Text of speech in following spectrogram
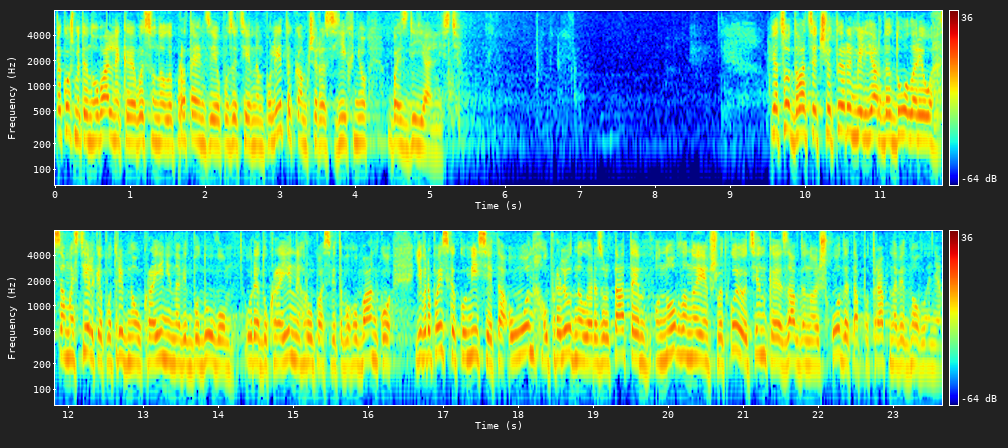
Також мітингувальники висунули претензії опозиційним політикам через їхню бездіяльність. 524 мільярди доларів. Саме стільки потрібно Україні на відбудову. Уряд України, група Світового банку, Європейська комісія та ООН оприлюднили результати оновленої швидкої оцінки завданої шкоди та потреб на відновлення.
